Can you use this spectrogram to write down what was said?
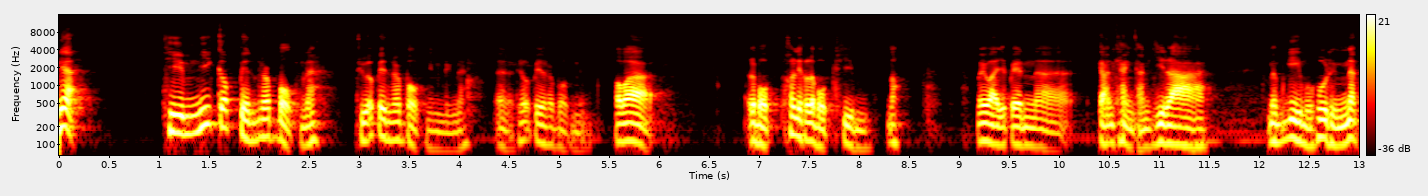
เนี่ยทีมนี้ก็เป็นระบบนะถือว่าเป็นระบบหนึ่งหนึ่งนะเออถือว่าเป็นระบบหนึ่ง เพราะว่าระบบเขาเรียกระบบทีมเนาะไม่ว่าจะเป็นการแข่งขันกีฬา เมื่อกี้ผมพูดถึงนัก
